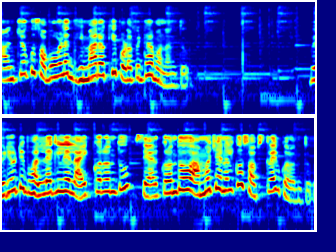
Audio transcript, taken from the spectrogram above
ଆଞ୍ଚକୁ ସବୁବେଳେ ଧିମା ରଖି ପୋଡ଼ପିଠା ବନାନ୍ତୁ। ଭିଡ଼ିଓଟି ଭଲ ଲାଗିଲେ ଲାଇକ୍ କରନ୍ତୁ ସେୟାର କରନ୍ତୁ ଆଉ ଆମ ଚ୍ୟାନେଲକୁ ସବସ୍କ୍ରାଇବ୍ କରନ୍ତୁ।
